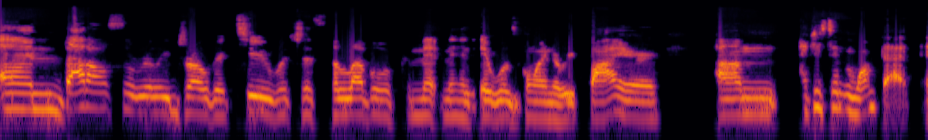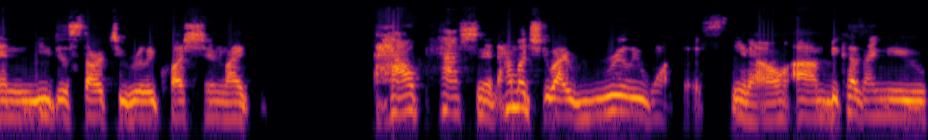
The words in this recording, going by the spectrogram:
And that also really drove it too, which is the level of commitment it was going to require. Um, I just didn't want that. And you just start to really question, like, how passionate, how much do I really want this? You know, um, because I knew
